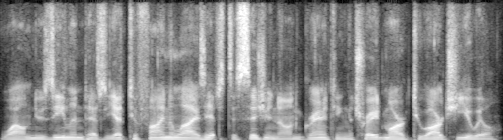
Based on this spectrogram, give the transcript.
While New Zealand has yet to finalize its decision on granting the trademark to Archewell,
